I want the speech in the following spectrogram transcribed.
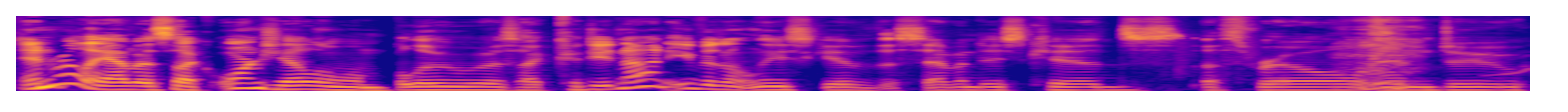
and really, I was like orange, yellow, and blue. Is like, could you not even at least give the '70s kids a thrill and do,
